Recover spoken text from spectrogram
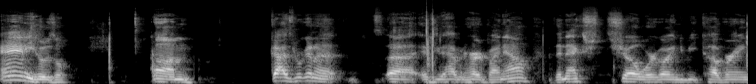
Any hoozle. Um, guys, we're gonna. Uh, if you haven't heard by now, the next show we're going to be covering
